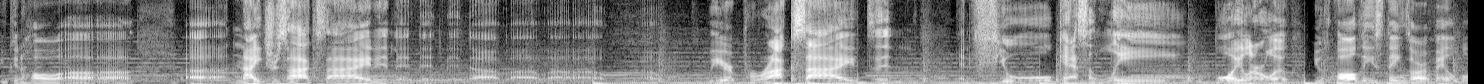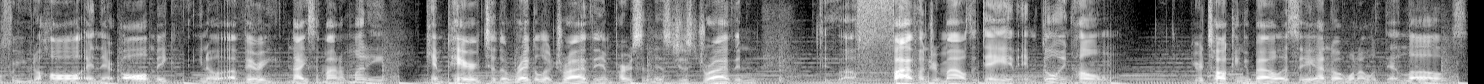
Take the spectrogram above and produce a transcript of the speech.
you can haul uh, uh, uh nitrous oxide and, and, and, and uh, uh, weird peroxides and and fuel, gasoline, boiler oil. You all these things are available for you to haul, and they're all make you know a very nice amount of money compared to the regular drive-in person that's just driving uh, 500 miles a day and, and going home you're talking about, let's say, I know when I looked at Loves,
